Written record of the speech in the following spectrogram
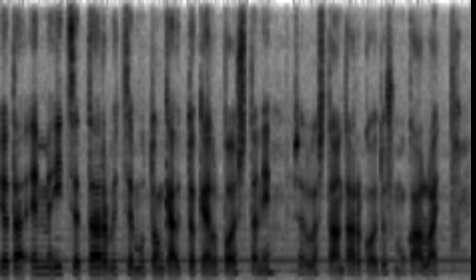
jota emme itse tarvitse, mutta on käyttökelpoista, niin sellaista on tarkoitus mukaan laittaa.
